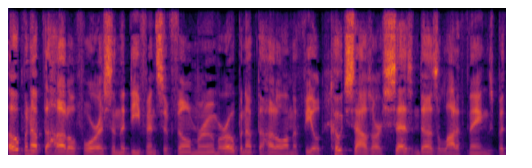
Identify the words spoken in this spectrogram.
open up the huddle for us in the defensive film room or open up the huddle on the field. Coach Salazar says and does a lot of things, but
